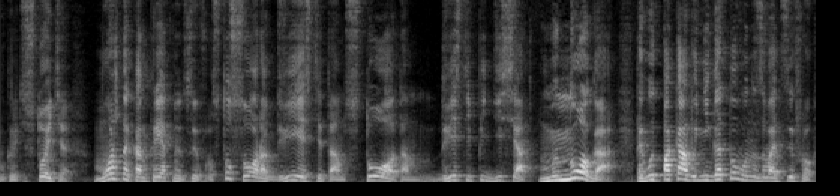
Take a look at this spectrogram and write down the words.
Вы говорите, стойте, можно конкретную цифру? 140, 200, там, 100, там, 250. Много! Так вот, пока вы не готовы называть цифру,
